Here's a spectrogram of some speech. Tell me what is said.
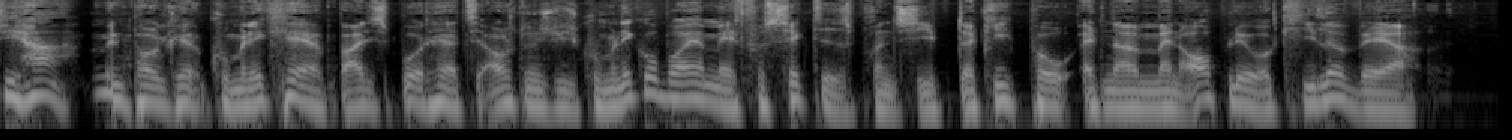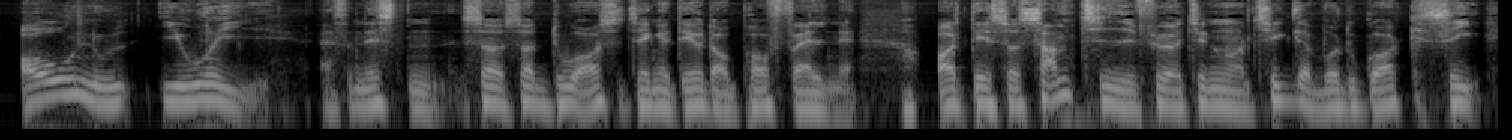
de har. Men Paul, kunne man ikke her, bare lige spurgt her til afslutningsvis, kunne man ikke operere med et forsigtighedsprincip, der gik på, at når man oplever kilder være ovenud ivrige, altså næsten, så, så du også tænker, at det er jo dog påfaldende. Og det så samtidig fører til nogle artikler, hvor du godt kan se, at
